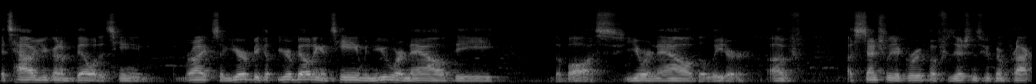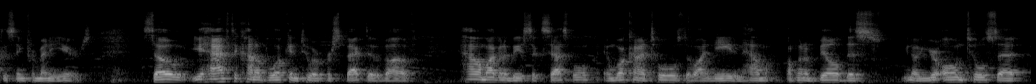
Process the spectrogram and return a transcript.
It's how you're going to build a team, right? So you're you're building a team, and you are now the the boss. You are now the leader of essentially a group of physicians who've been practicing for many years. So you have to kind of look into a perspective of how am I going to be successful and what kind of tools do I need and how I'm going to build this, you know, your own tool set,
